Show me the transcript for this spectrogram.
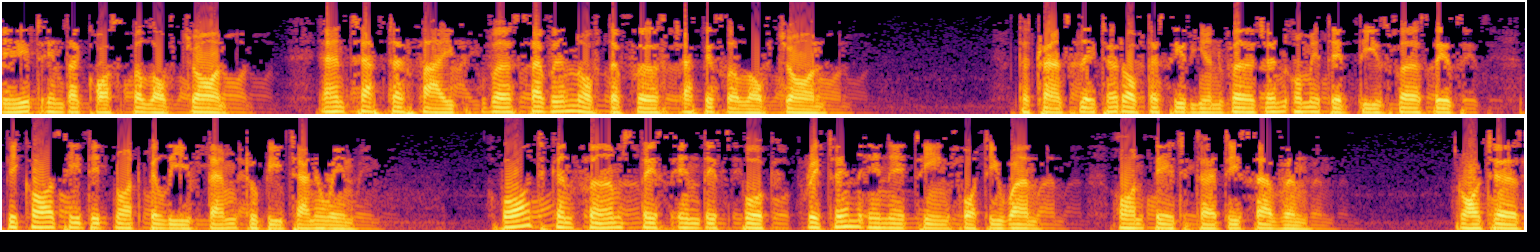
8 in the Gospel of John, and chapter 5, verse 7 of the first epistle of John. The translator of the Syrian version omitted these verses because he did not believe them to be genuine. Ward confirms this in this book written in 1841 on page 37. Rogers,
